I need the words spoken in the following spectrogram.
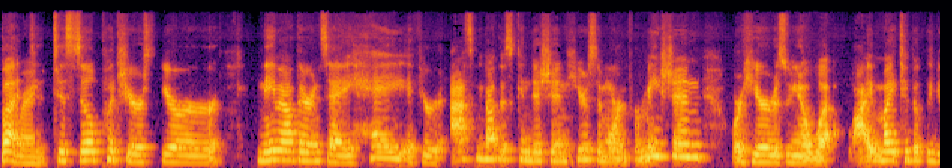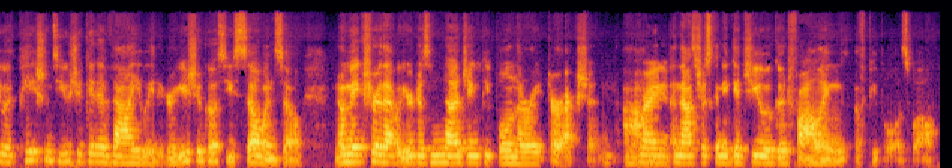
but right. to still put your your name out there and say hey if you're asking about this condition here's some more information or here's you know what i might typically do with patients you should get evaluated or you should go see so and so you know make sure that you're just nudging people in the right direction um, right and that's just going to get you a good following of people as well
